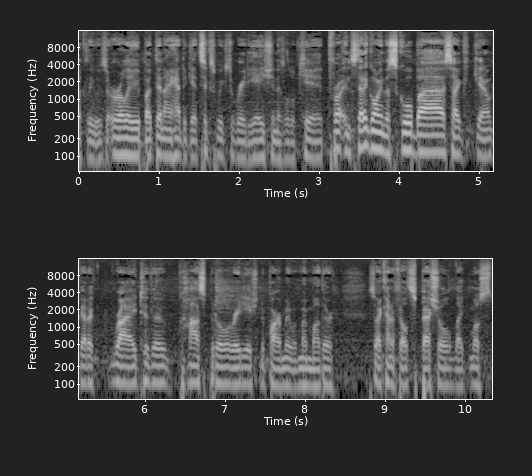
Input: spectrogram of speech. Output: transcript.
luckily it was early but then i had to get six weeks of radiation as a little kid. For, instead of going to the school bus i you know got a ride to the hospital radiation department with my mother. So i kind of felt special like most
